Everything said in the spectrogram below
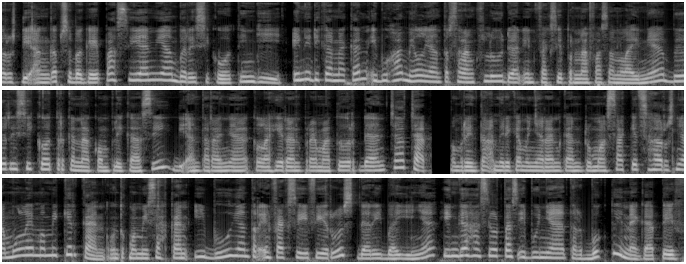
harus dianggap sebagai pasien yang berisiko tinggi. Ini dikarenakan ibu hamil yang terserang flu dan infeksi pernafasan lainnya berisiko terkena komplikasi, di antaranya kelahiran prematur dan cacat. Pemerintah Amerika menyarankan rumah sakit seharusnya mulai memikirkan untuk memisahkan ibu yang terinfeksi virus dari bayinya hingga hasil tes ibunya terbukti negatif.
